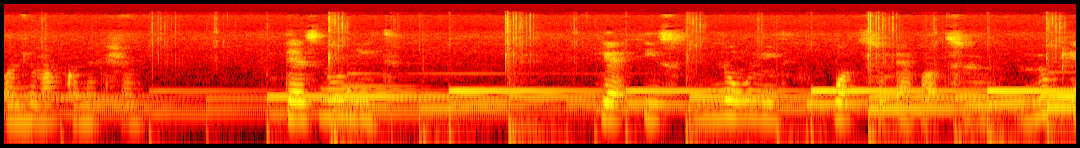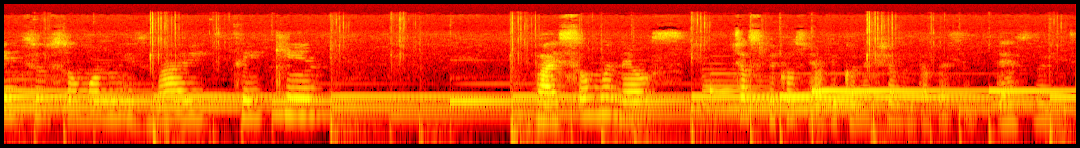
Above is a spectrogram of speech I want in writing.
on human connection. There's no need. There is no need whatsoever to look into someone who is married, taken by someone else just because you have a connection with the person. There's no need.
